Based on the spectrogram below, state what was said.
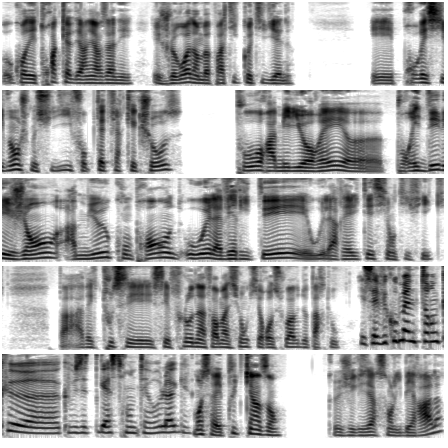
au cours des 3-4 dernières années. Et je le vois dans ma pratique quotidienne. Et progressivement, je me suis dit, il faut peut-être faire quelque chose pour améliorer, euh, pour aider les gens à mieux comprendre où est la vérité et où est la réalité scientifique avec tous ces, flots d'informations qu'ils reçoivent de partout. Et ça fait combien de temps que, euh, que vous êtes gastroentérologue? Moi, ça fait plus de 15 ans que j'exerce en libéral.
